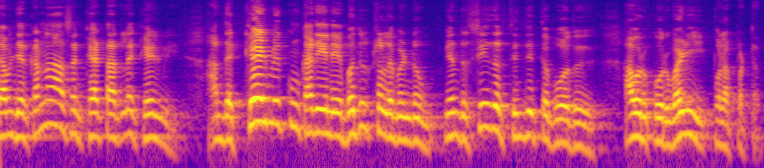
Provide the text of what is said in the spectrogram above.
கவிஞர் கண்ணதாசன் கேட்டார்ல கேள்வி அந்த கேள்விக்கும் கதையிலே பதில் சொல்ல வேண்டும் என்று ஸ்ரீதர் சிந்தித்த போது அவருக்கு ஒரு வழி புலப்பட்டது.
